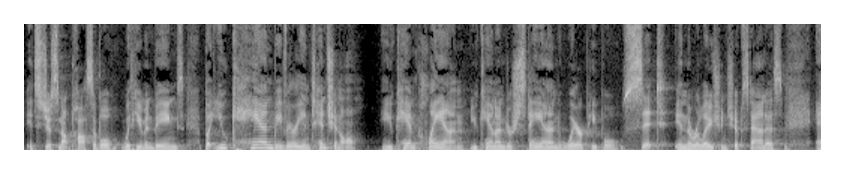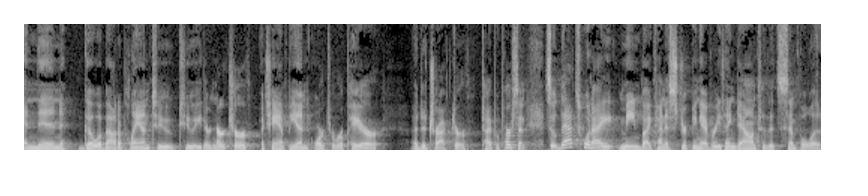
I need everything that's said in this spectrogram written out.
It's just not possible with human beings, but you can be very intentional. You can plan. You can understand where people sit in the relationship status and then go about a plan to, to either nurture a champion or to repair a detractor type of person. So that's what I mean by kind of stripping everything down to the simple,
